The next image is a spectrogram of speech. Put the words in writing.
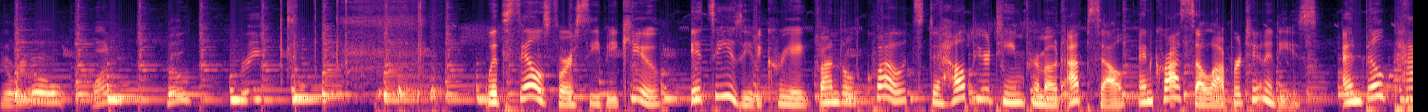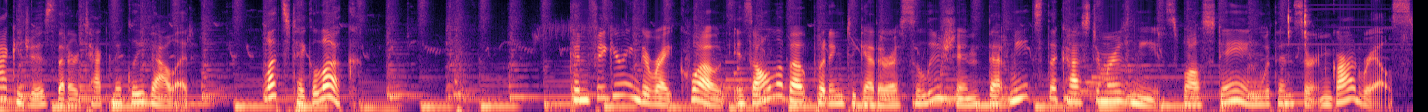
Here we go. One, two, three. With Salesforce CPQ, it's easy to create bundled quotes to help your team promote upsell and cross-sell opportunities and build packages that are technically valid. Let's take a look. Configuring the right quote is all about putting together a solution that meets the customer's needs while staying within certain guardrails.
